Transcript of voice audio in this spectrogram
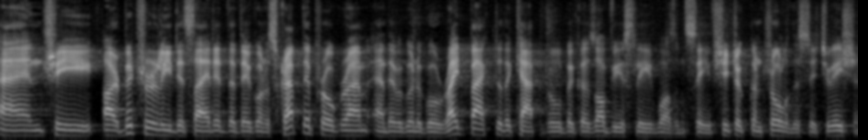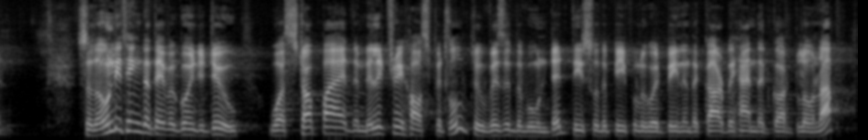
And she arbitrarily decided that they're going to scrap their program and they were going to go right back to the capital because obviously it wasn't safe. She took control of the situation. So the only thing that they were going to do was stop by the military hospital to visit the wounded. These were the people who had been in the car behind that got blown up.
